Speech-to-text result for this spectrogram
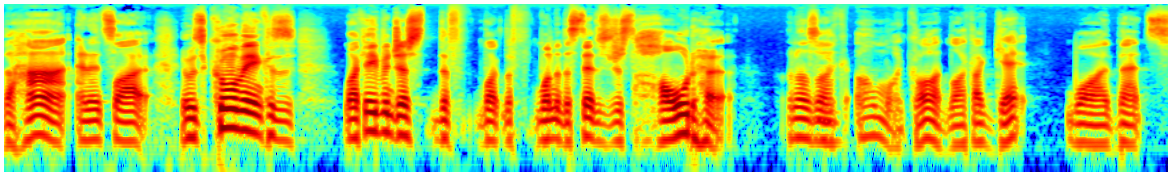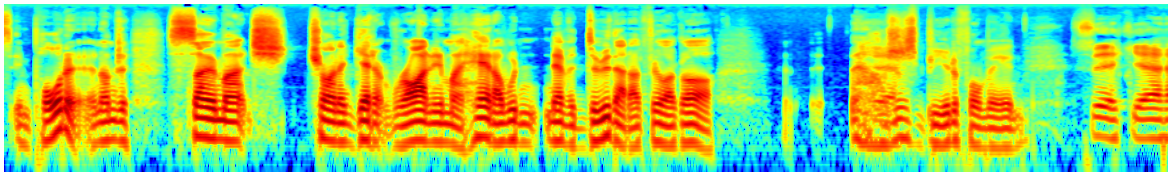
the heart. And it's like, it was cool, man, because like even just the, like the, one of the steps is just hold her. And I was mm. like, oh my God, like I get why that's important. And I'm just so much trying to get it right in my head. I wouldn't never do that. I feel like, oh, oh it's just beautiful, man. Sick, yeah.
